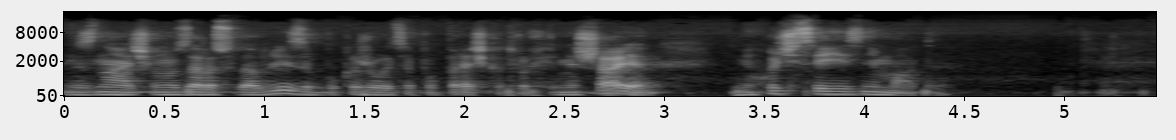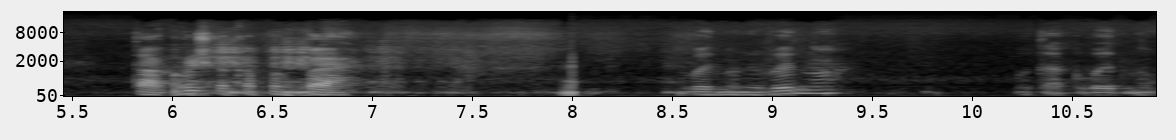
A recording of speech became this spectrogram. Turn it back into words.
Не знаю, чи воно зараз сюди влізе, бо кажу, ця поперечка трохи мішає. Не хочеться її знімати. Так, ручка КПП. Видно, не видно. Отак видно,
